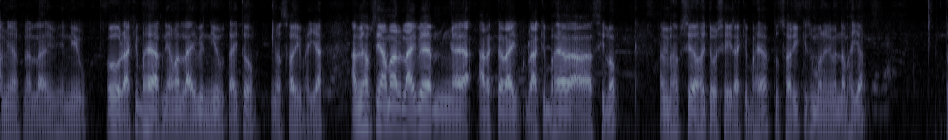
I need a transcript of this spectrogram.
আমি আপনার লাইভে নিউ ও, রাকিব ভাই, আপনি আমার লাইভে নিউ তাই তো? সরি ভাইয়া। আমি ভাবছি আমার লাইভে আর একটা রাকিব ভাইয়া ছিল। আমি ভাবছি হয়তো সেই রাকিব ভাইয়া। তো সরি কিছু মনে নেবেন না ভাইয়া। তো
